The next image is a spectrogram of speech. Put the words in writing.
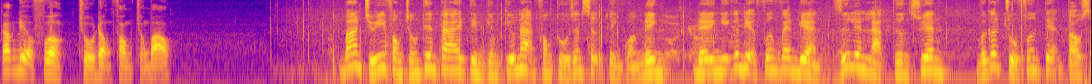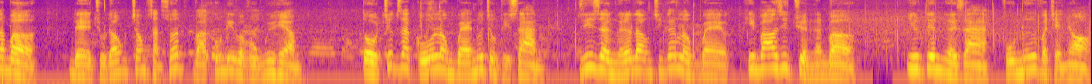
các địa phương chủ động phòng chống bão. Ban Chỉ huy Phòng chống thiên tai tìm kiếm cứu nạn phòng thủ dân sự tỉnh Quảng Ninh đề nghị các địa phương ven biển giữ liên lạc thường xuyên với các chủ phương tiện tàu xa bờ để chủ động trong sản xuất và không đi vào vùng nguy hiểm. Tổ chức gia cố lồng bè nuôi trồng thủy sản, di rời người lao động trên các lồng bè khi bão di chuyển gần bờ. ưu tiên người già, phụ nữ và trẻ nhỏ.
